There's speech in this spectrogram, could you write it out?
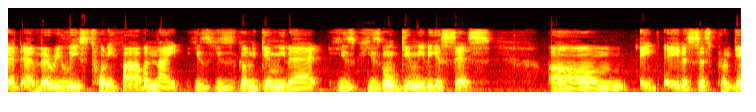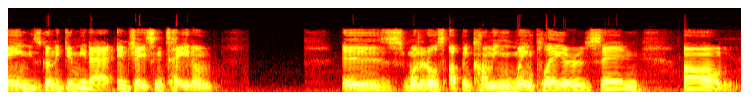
at, at very least twenty five a night. He's he's going to give me that. He's he's going to give me the assists um, eight eight assists per game. He's going to give me that. And Jayson Tatum is one of those up and coming wing players. And um,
